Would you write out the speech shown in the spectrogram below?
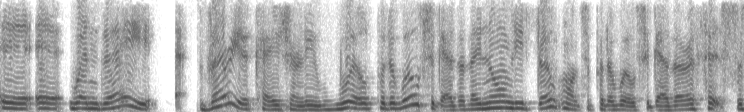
Eh, eh, when they very occasionally will put a will together, they normally don't want to put a will together if it's a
